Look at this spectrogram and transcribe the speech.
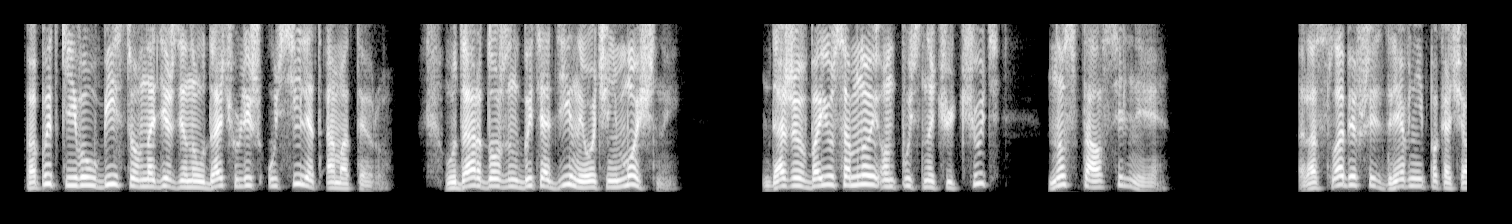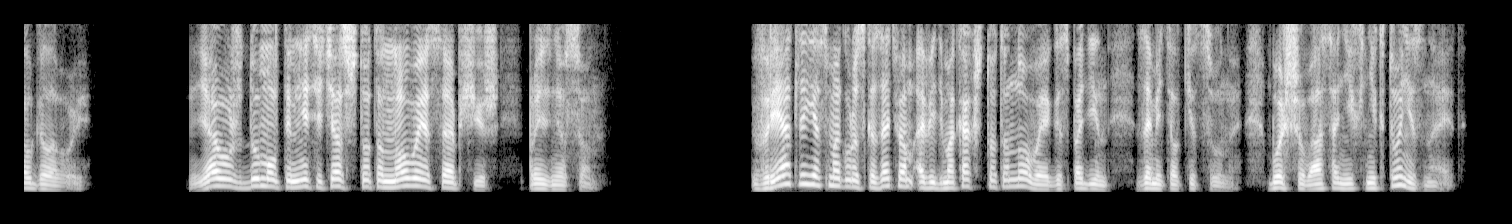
Попытки его убийства в надежде на удачу лишь усилят Аматеру. Удар должен быть один и очень мощный. Даже в бою со мной он пусть на чуть-чуть, но стал сильнее. Расслабившись, древний покачал головой. «Я уж думал, ты мне сейчас что-то новое сообщишь», — произнес он. «Вряд ли я смогу рассказать вам о ведьмаках что-то новое, господин», — заметил Кицуна. «Больше вас о них никто не знает».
